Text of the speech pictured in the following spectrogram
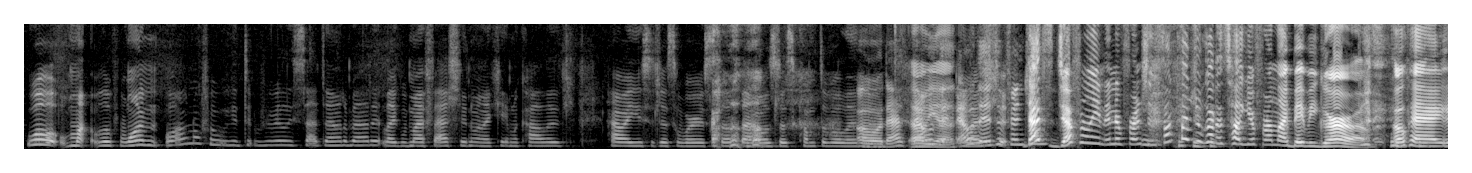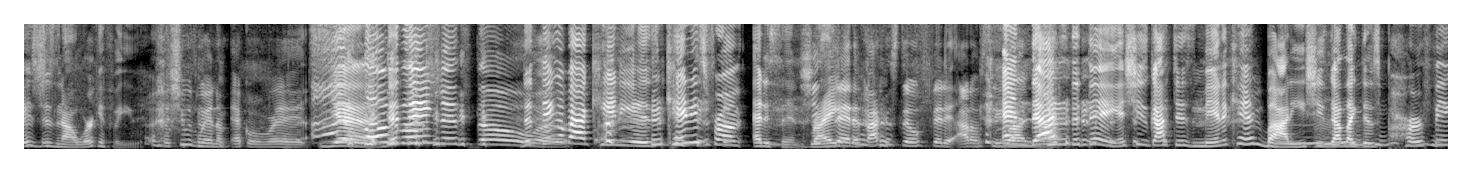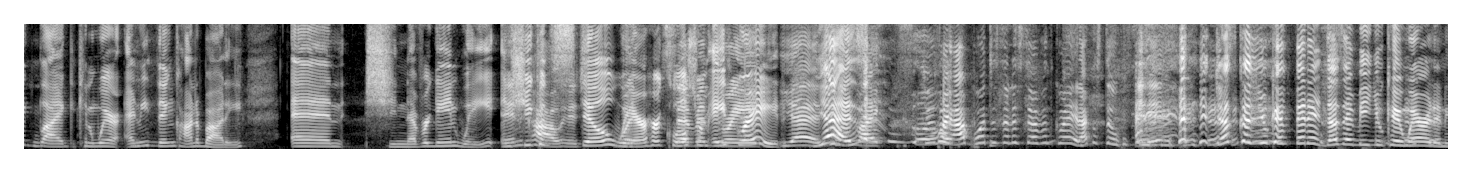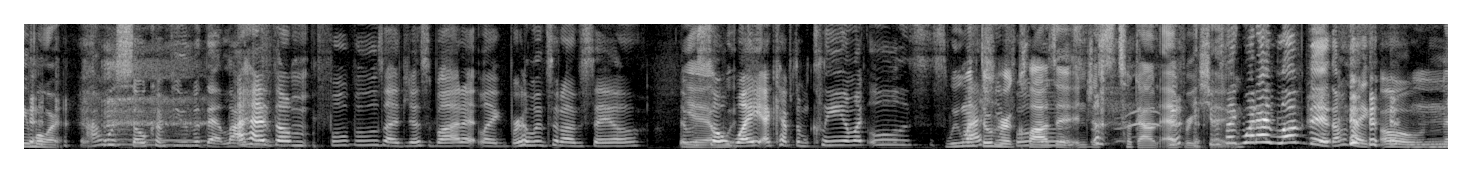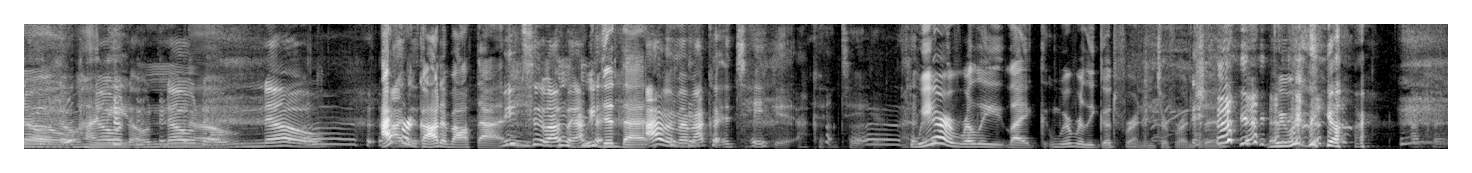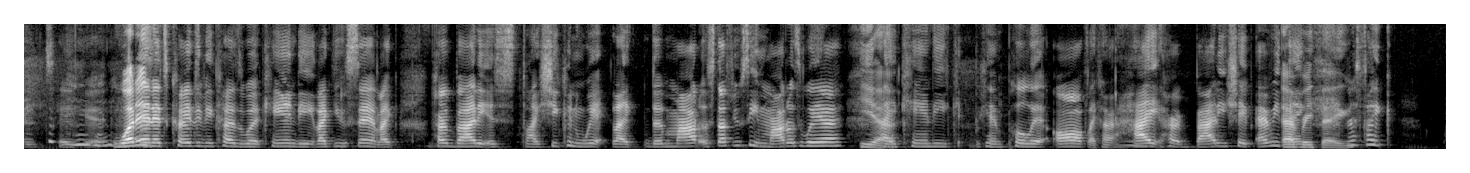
Well, my one. Well, I don't know if we really sat down about it. Like with my fashion when I came to college, how I used to just wear stuff that I was just comfortable in. Oh, that's that Oh, was yeah. a, that was And an intervention. That's definitely an intervention. Sometimes you gotta tell your friend like, "Baby girl, okay, it's just not working for you." because she was wearing them Ecko Reds. Yeah, love the those thing, shits, though. the thing about Candy is Candy's from Edison, she right? said, if I can still fit it, I don't see why. and that's the thing. And she's got this mannequin body. She's got like this perfect, like can wear anything kind of body. And she never gained weight, and In she college, could still wear her clothes from eighth grade. Yes. yes. She was like, she was like, I bought this in the seventh grade. I could still fit it. Just because you can fit it doesn't mean you can wear it anymore. I was so confused with that line. I logic. had them FUBUs I just bought at like Burlington on sale. Were Yeah, so we- white. I kept them clean. I'm like, oh, this is We went through her closet FUBUs." and just took out everything. She was like, "What? I love this." I was like, "Oh no, No, no, no, no, no, no, no." I, I just- forgot about that. Me too. I was like, I we did that. I remember I couldn't take it. I couldn't take it. we are really like we're really good for an intervention. we really are. I couldn't take it. What is and it's crazy because with Candy, like you said, like her body is like she can wear like the model stuff you see models wear. yeah Like Candy can, can pull it off, like her height, her body shape, everything. And everything. it's like,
